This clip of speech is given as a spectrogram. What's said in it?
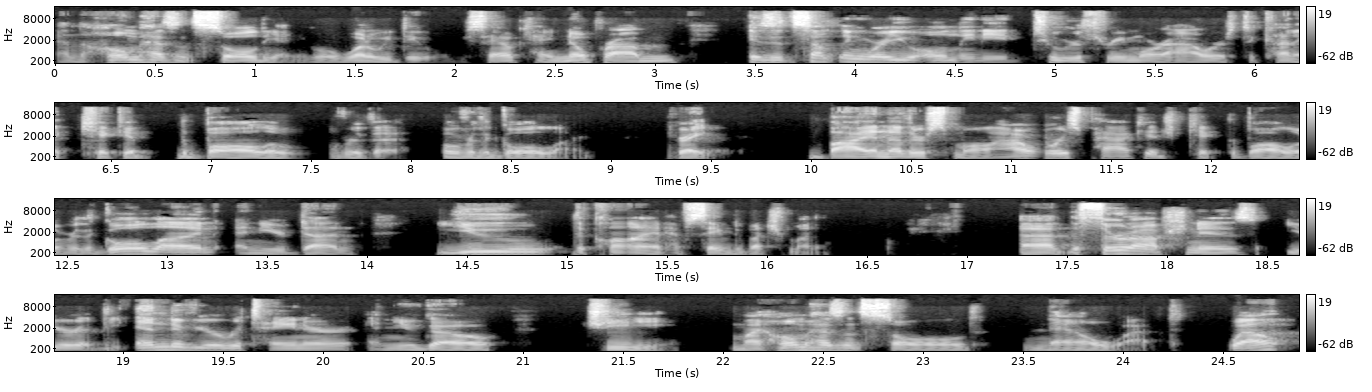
and the home hasn't sold yet. Well, what do we do? We say, okay, no problem. Is it something where you only need two or three more hours to kind of kick it the ball over the over the goal line? Great. Buy another small hours package, kick the ball over the goal line, and you're done. You, the client, have saved a bunch of money. Uh, the third option is you're at the end of your retainer and you go, gee, my home hasn't sold. Now what? Well,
